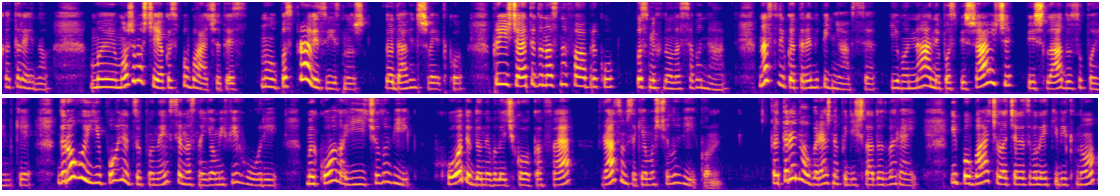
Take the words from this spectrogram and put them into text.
Катерино, ми можемо ще якось побачитись? Ну, по справі, звісно ж, додав він швидко. Приїжджайте до нас на фабрику, посміхнулася вона. Настрій Катерини піднявся, і вона, не поспішаючи, пішла до зупинки. Дорогою її погляд зупинився на знайомій фігурі. Микола, її чоловік, входив до невеличкого кафе разом з якимось чоловіком. Катерина обережно підійшла до дверей і побачила через велике вікно,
